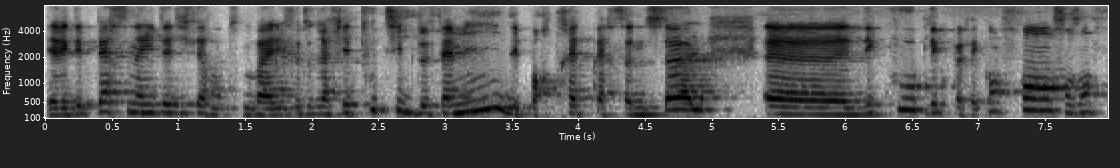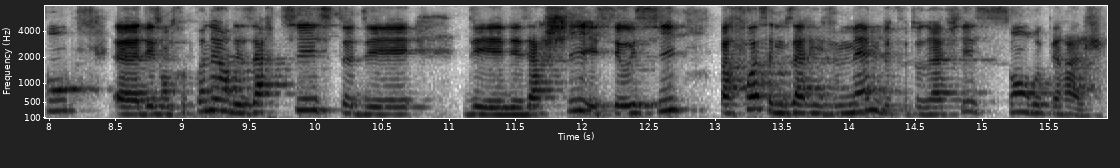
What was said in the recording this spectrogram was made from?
et avec des personnalités différentes. On va aller photographier tout type de famille, des portraits de personnes seules, euh, des couples, des couples avec enfants, sans enfants, euh, des entrepreneurs, des artistes, des, des, archis. Et c'est aussi, parfois, ça nous arrive même de photographier sans repérage,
